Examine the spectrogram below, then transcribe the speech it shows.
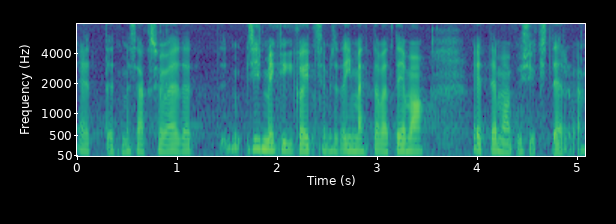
et, et me saaks öelda, et siis me ikkagi kaitseme seda imetavat ema, et ema püsiks terve.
